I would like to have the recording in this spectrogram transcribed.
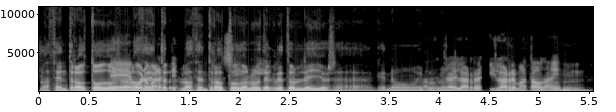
Lo ha centrado todo. o sea, Eh, lo, bueno, ha centra- lo ha centrado todo en los decretos leyes. O sea, que no hay problema. y lo ha re- y lo ha rematado también. Mm.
